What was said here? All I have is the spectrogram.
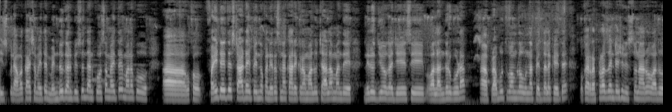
తీసుకునే అవకాశం అయితే మెండుగా కనిపిస్తుంది. దానికోసం అయితే మనకు ఒక ఫైట్ అయితే స్టార్ట్ అయిపోయింది. ఒక నిరసన కార్యక్రమాలు చాలామంది నిరుద్యోగ చేసి వాళ్ళందరూ కూడా ప్రభుత్వంలో ఉన్న పెద్దలకైతే ఒక రిప్రజెంటేషన్ ఇస్తున్నారు. వాళ్ళు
